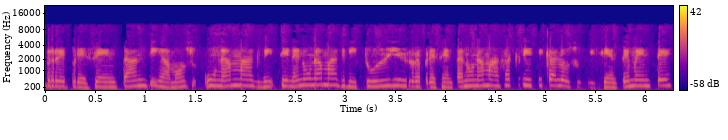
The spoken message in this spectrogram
representan, digamos, una magni tienen una magnitud y representan una masa crítica lo suficientemente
